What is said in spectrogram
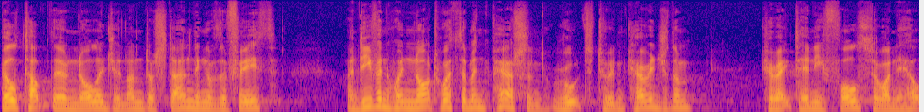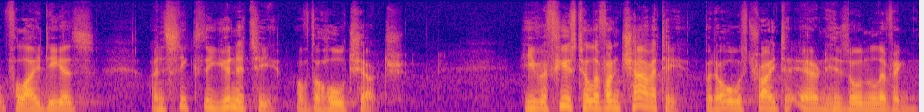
built up their knowledge and understanding of the faith, and even when not with them in person, wrote to encourage them, correct any false or unhelpful ideas, and seek the unity of the whole church. He refused to live on charity, but always tried to earn his own living.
